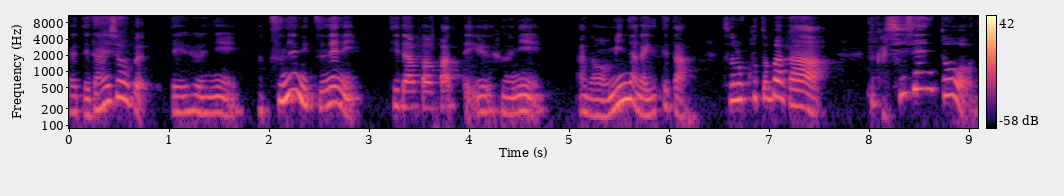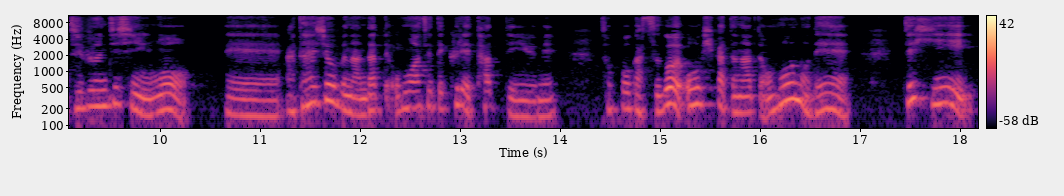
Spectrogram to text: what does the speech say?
うやって大丈夫っていうふうに、常に常にティダーパーパっていうふうに、あの、みんなが言ってた、その言葉が、なんか自然と自分自身を、えー、あ、大丈夫なんだって思わせてくれたっていうね、そこがすごい大きかったなって思うので、ぜひ、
